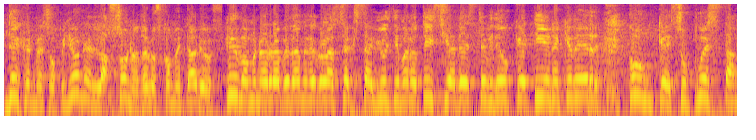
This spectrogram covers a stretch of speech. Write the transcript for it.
Déjenme su opinión en la zona de los comentarios. Y vámonos rápidamente con la sexta y última noticia de este video que tiene que ver con que supuestamente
